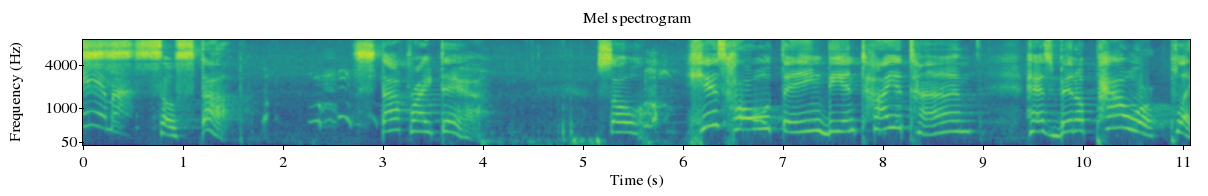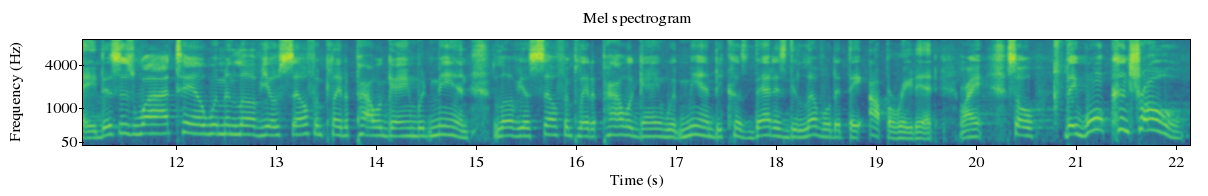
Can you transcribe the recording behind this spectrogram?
and mine. So stop. Stop right there. So his whole thing the entire time has been a power play. This is why I tell women love yourself and play the power game with men. Love yourself and play the power game with men because that is the level that they operate at, right? So they want control.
